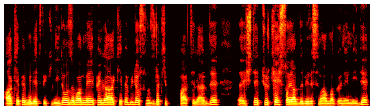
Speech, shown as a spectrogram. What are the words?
AKP milletvekiliydi. O zaman MHP ile AKP biliyorsunuz rakip partilerdi. E, işte Türkeş soyadlı birisini almak önemliydi.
